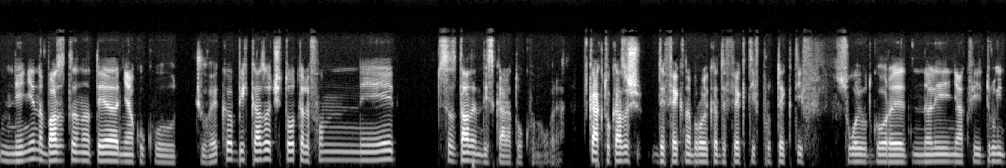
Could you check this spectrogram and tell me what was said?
мнение на базата на тези няколко човека, бих казал, че този телефон не е създаден да изкара толкова много време. Както казваш, дефектна бройка, дефектив, протектив, слой отгоре, нали, някакви други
